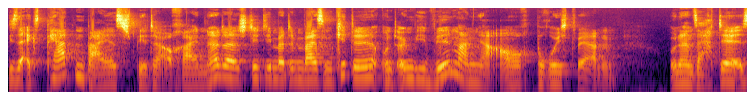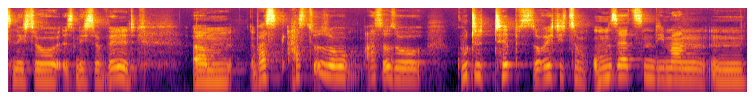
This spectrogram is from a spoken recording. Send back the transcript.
dieser Expertenbias spielt da auch rein. Ne? Da steht jemand im weißen Kittel und irgendwie will man ja auch beruhigt werden. Und dann sagt der, ist nicht so, ist nicht so wild. Ähm, was hast du so, hast du so gute Tipps so richtig zum Umsetzen, die man, ähm,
